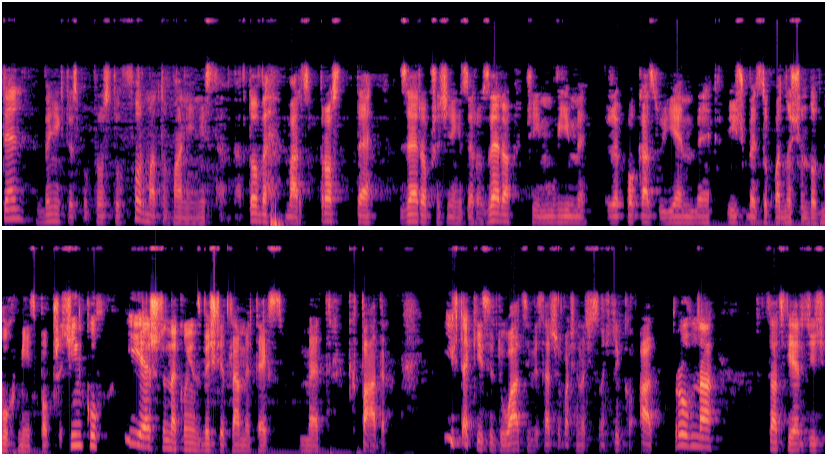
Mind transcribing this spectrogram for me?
Ten wynik to jest po prostu formatowanie niestandardowe, bardzo proste, 0,00, czyli mówimy, że pokazujemy liczbę z dokładnością do dwóch miejsc po przecinków i jeszcze na koniec wyświetlamy tekst metr kwadrat. I w takiej sytuacji wystarczy właśnie nacisnąć tylko Alt równa, zatwierdzić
